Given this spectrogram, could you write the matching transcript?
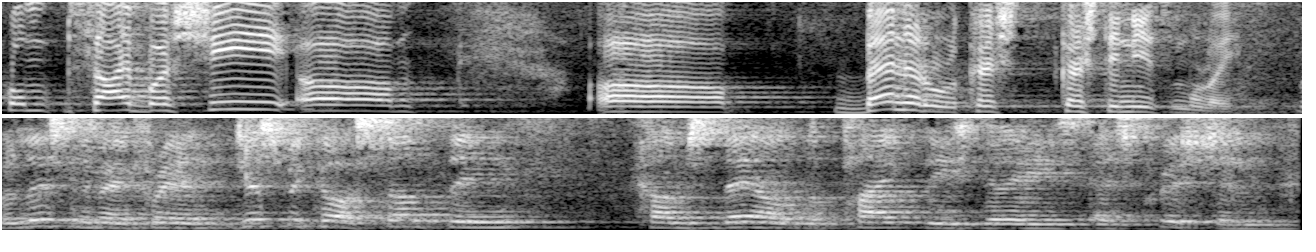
com- să aibă și uh, uh, bannerul creș- creștinismului. But listen to me, friend, just because something comes down the pipe these days as Christian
